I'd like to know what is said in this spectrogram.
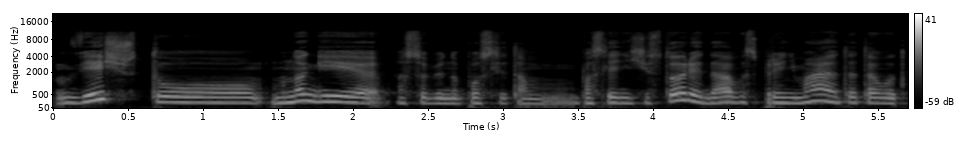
вещь, что многие, особенно после там последних историй, да, воспринимают это вот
